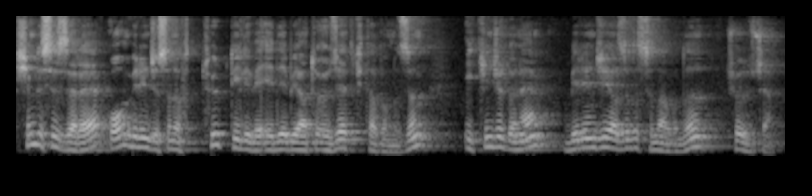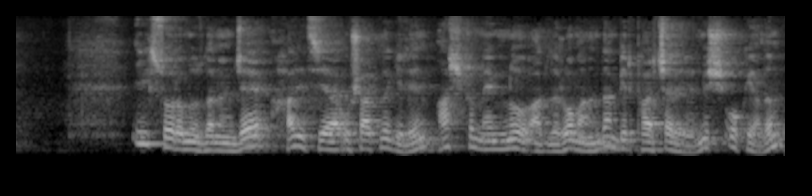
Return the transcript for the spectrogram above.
şimdi sizlere 11. sınıf Türk Dili ve Edebiyatı özet kitabımızın ikinci dönem birinci yazılı sınavını çözeceğim. İlk sorumuzdan önce Halit Ziya Uşaklıgil'in Aşkı Memnu adlı romanından bir parça verilmiş. Okuyalım.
